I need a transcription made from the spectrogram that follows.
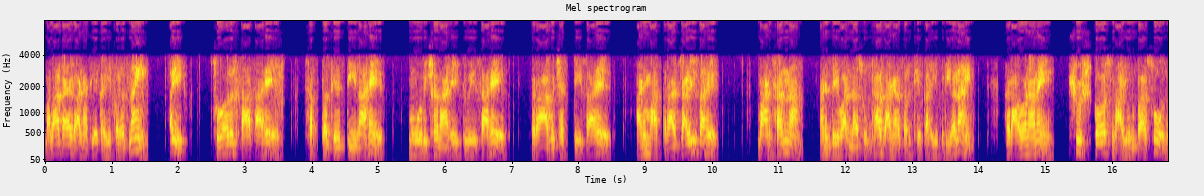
मला काय गाण्यातले काही कळत नाही? ऐक स्वर सात आहेत सप्तके तीन आहेत मूर्छना एकवीस आहेत राग छत्तीस आहेत आणि मात्रा चाळीस आहेत. माणसांना आणि देवांना सुद्धा गाण्यासारखे काही प्रिय नाही. रावणाने शुष्क स्नायूंपासून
